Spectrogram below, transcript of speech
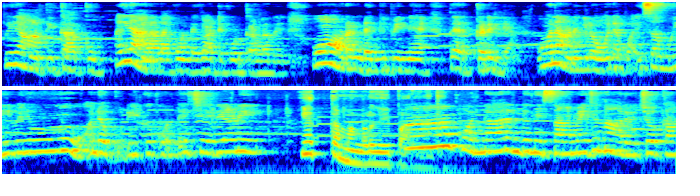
പിന്നെ ആത്തിക്കാക്കും അത് ഞാനാടാ കൊണ്ടേ കാട്ടി കൊടുക്കാനുള്ളത്? ഓൻ അവിടെ ഉണ്ടെങ്കിൽ പിന്നെ തിരക്കടില്ല. ഓനാണെങ്കിൽ ഓന്റെ പൈസ മുഴുവനും ഓന്റെ കുടിയൊക്കെ കൊണ്ടേ ശരിയാണ്. ആ പൊന്നാരുണ്ട് നിസാമേജ് ഒന്ന് ആലോചിച്ച് നോക്കാം.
